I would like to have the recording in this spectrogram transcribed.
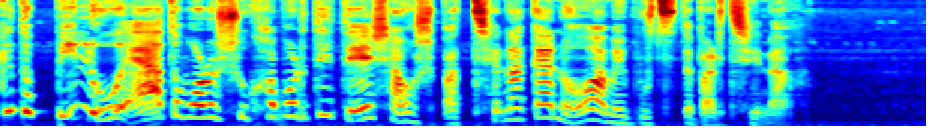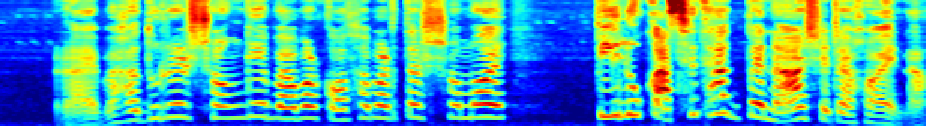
কিন্তু পিলু এত বড় সুখবর দিতে সাহস পাচ্ছে না কেন আমি বুঝতে পারছি না। রায়বাহাদুরের সঙ্গে বাবার কথাবার্তার সময় পিলু কাছে থাকবে না সেটা হয় না।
